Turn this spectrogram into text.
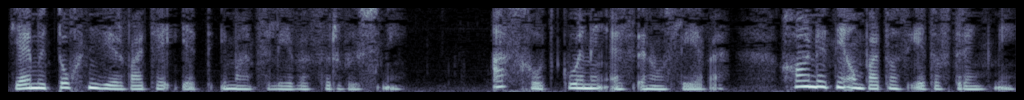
Jy moet tog nie deur wat jy eet iemand se lewe verwoes nie. As God koning is in ons lewe, gaan dit nie om wat ons eet of drink nie.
